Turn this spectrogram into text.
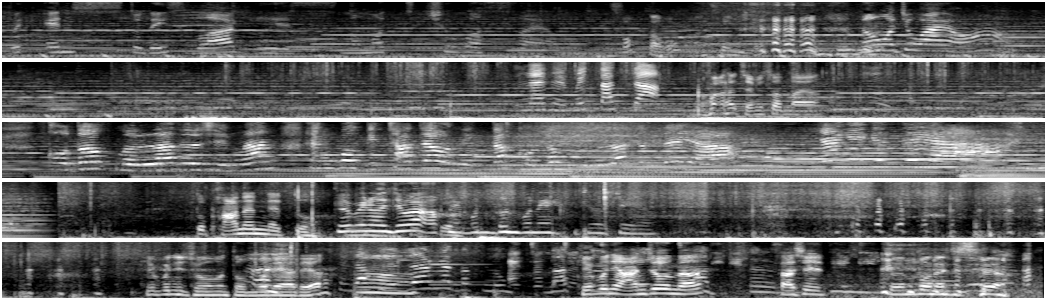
Weekends, today's vlog is 너무 추웠어요. 추웠다고? 안 추웠는데. 너무 좋아요. 네, 정말 재밌었어. 아, 재밌었나요? 구독 눌러주시면 행복이 찾아오니까 구독 눌러주세요. 안녕히 계세요. 또 반했네 또. 교빈은 좋아. 오케이, 문, 눈 보내 주세요. 기분이 좋으면 돈 보내야 돼요? 나 그러면 나 너무 기분이 안 좋으면 다시 돈 보내주세요.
